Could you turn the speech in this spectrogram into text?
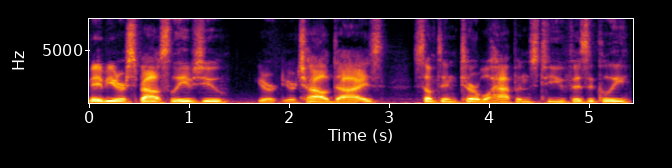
Maybe your spouse leaves you. Your, your child dies. Something terrible happens to you physically.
